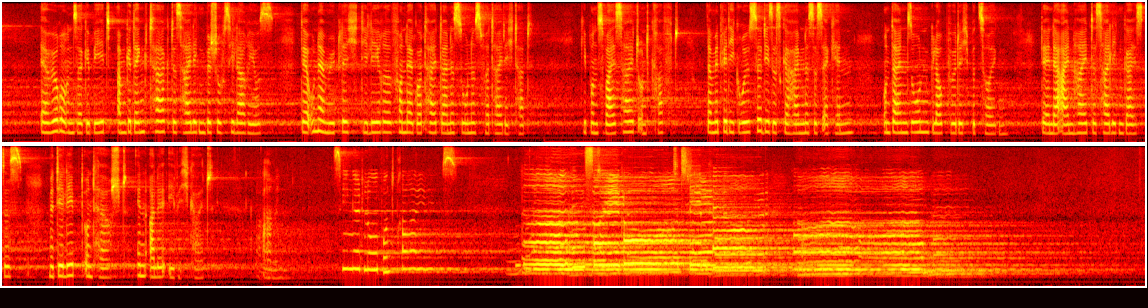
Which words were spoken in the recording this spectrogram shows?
erhöre unser Gebet am Gedenktag des heiligen Bischofs Hilarius der unermüdlich die Lehre von der Gottheit deines Sohnes verteidigt hat. Gib uns Weisheit und Kraft, damit wir die Größe dieses Geheimnisses erkennen und deinen Sohn glaubwürdig bezeugen, der in der Einheit des Heiligen Geistes mit dir lebt und herrscht in alle Ewigkeit. Amen. Singet Lob und Preis.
